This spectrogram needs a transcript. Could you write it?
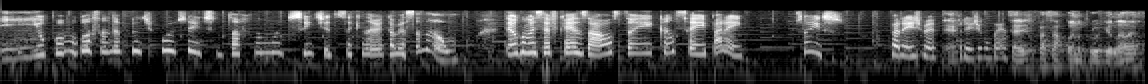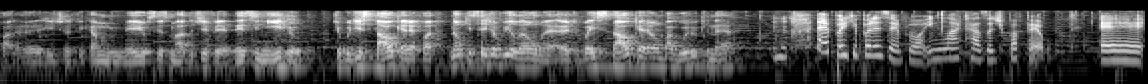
E o povo gostando, eu fiquei tipo, gente, não tá fazendo muito sentido isso aqui na minha cabeça, não. Então eu comecei a ficar exausta e cansei e parei. Só isso. Parei de ver, é, parei de acompanhar. Se a gente passar pano pro vilão, é foda. A gente fica meio cismado de ver. Nesse nível, tipo, de Stalker é foda. Não que seja o vilão, é, é tipo, a Stalker é um bagulho que, né? Uhum. É, porque, por exemplo, ó, em La Casa de Papel, é,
